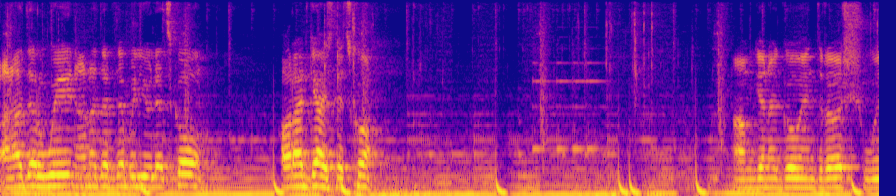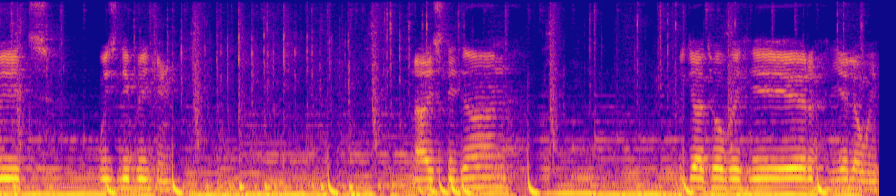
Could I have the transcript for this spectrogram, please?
Another win, another W, let's go. Alright guys, let's go. I'm gonna go and rush with Weasley Bridging. Nicely done. We got over here yellowy.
